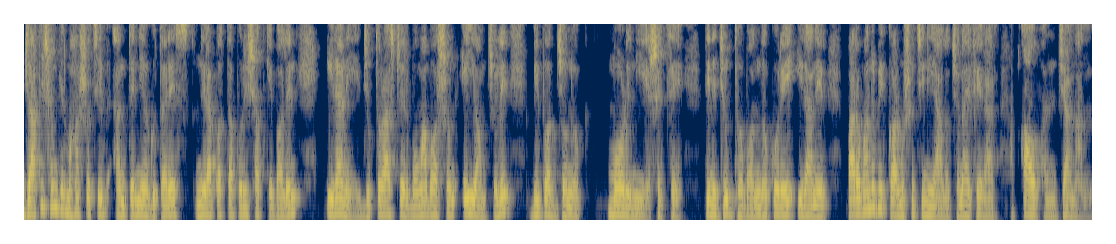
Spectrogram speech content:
জাতিসংঘের মহাসচিব অ্যান্টনিও গুতারেস নিরাপত্তা পরিষদকে বলেন, ইরানে যুক্তরাষ্ট্রের বোমাবর্ষণ এই অঞ্চলে বিপজ্জনক মোড় নিয়ে এসেছে। তিনি যুদ্ধ বন্ধ করে ইরানের পারমাণবিক কর্মসূচি নিয়ে আলোচনায় ফেরার আহ্বান জানান।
